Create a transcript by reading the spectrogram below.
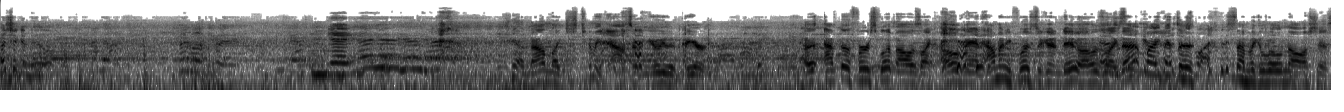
Wish I could move. I love you. Yeah, yeah, yeah, yeah, yeah. Yeah, now I'm like, just get me down so I can go get a beer. Uh, After the first flip, I was like, oh man, how many flips are gonna do? I was Yeah, like, that like- might get the stomach a little nauseous.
